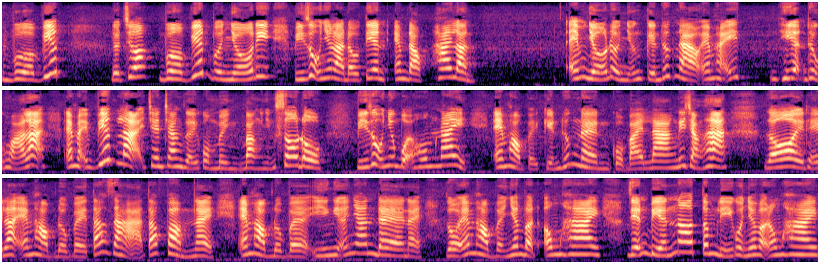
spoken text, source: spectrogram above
vừa viết. Được chưa? Vừa viết vừa nhớ đi. Ví dụ như là đầu tiên em đọc hai lần. Em nhớ được những kiến thức nào em hãy hiện thực hóa lại Em hãy viết lại trên trang giấy của mình bằng những sơ đồ. Ví dụ như buổi hôm nay em học về kiến thức nền của bài làng đi chẳng hạn. Rồi thế là em học được về tác giả, tác phẩm này Em học được về ý nghĩa nhan đề này Rồi em học về nhân vật ông hai. Diễn biến ờ, tâm lý của nhân vật ông hai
